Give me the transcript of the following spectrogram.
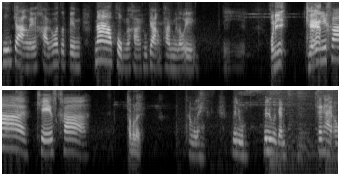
ทุกอย่างเลยค่ะ ไม่ว่าจะเป็นหน้าผมนะคะ ทุกอย่างผ่านมือเราเอง นี่ คนนี้เคสวัสสดีค่ะ เคสค่ะทำอะไร ทำอะไร ไม่รู้ ไม่รู้เหมือนกัน ให้ทายเอา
